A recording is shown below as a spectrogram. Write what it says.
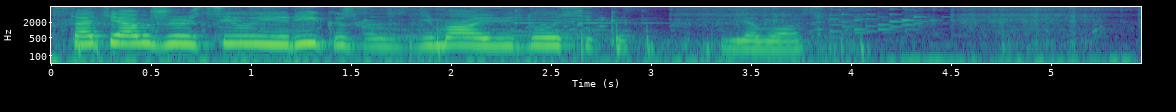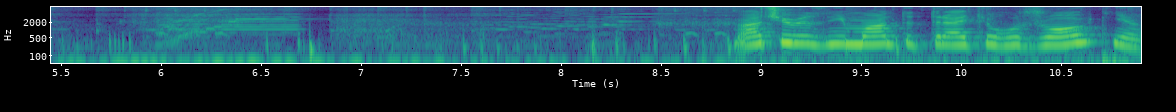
Кстати, я вже цілий рік знімаю відосики для вас. Начав я знімати 3 жовтня.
